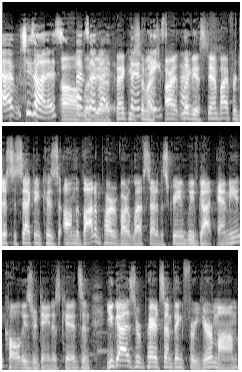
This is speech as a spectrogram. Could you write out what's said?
Yeah, she's honest. Oh, I'm so Olivia, glad. thank you so much. thanks, All right, sweetheart. Olivia, stand by for just a second because on the bottom part of our left side of the screen, we've got Emmy and Cole. These are Dayna's kids, and you guys have prepared something for your mom.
